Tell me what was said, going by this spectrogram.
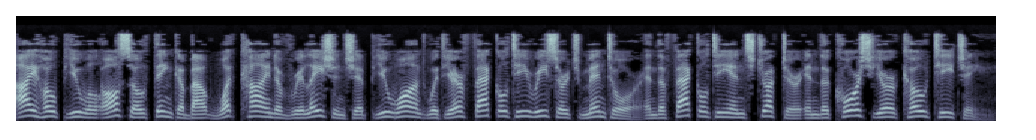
I hope you will also think about what kind of relationship you want with your faculty research mentor and the faculty instructor in the course you're co-teaching.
